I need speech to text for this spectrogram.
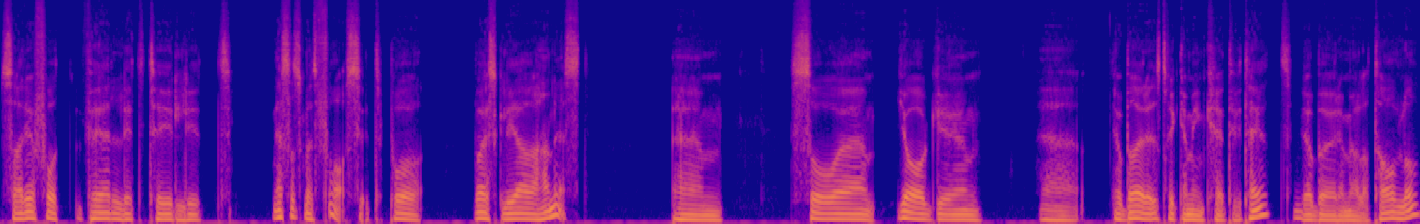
så hade jag fått väldigt tydligt, nästan som ett facit på vad jag skulle göra härnäst. Ehm, så uh, jag, uh, jag började uttrycka min kreativitet, jag började måla tavlor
